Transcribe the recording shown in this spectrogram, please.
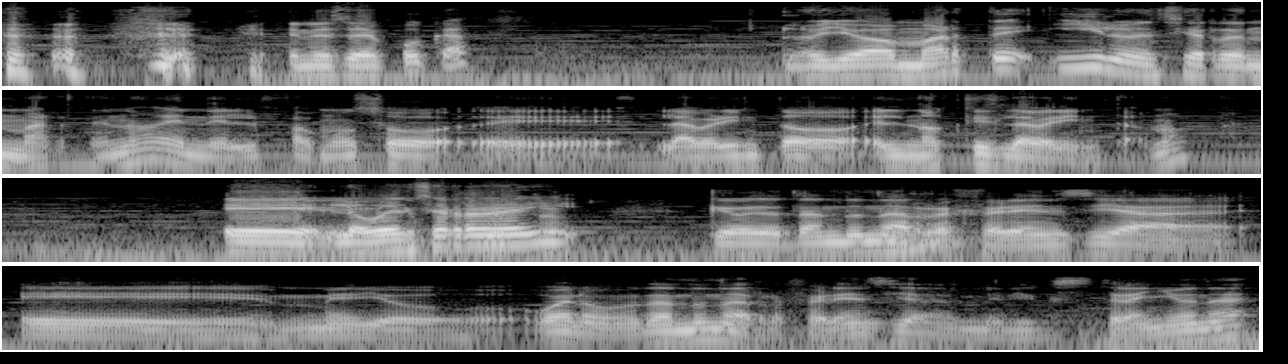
en esa época. Lo lleva a Marte y lo encierra en Marte, ¿no? En el famoso eh, laberinto, el Noctis laberinto, ¿no? Eh, lo va a encerrar ahí. Que dando una referencia eh, medio, bueno, dando una referencia medio extrañona,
